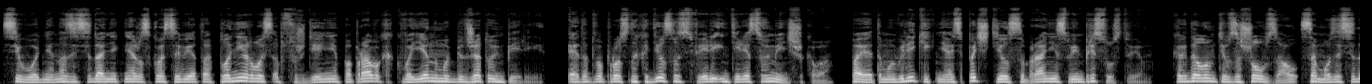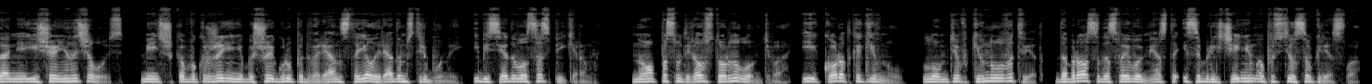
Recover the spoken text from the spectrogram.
Сегодня на заседании княжеского совета планировалось обсуждение поправок к военному бюджету империи. Этот вопрос находился в сфере интересов Меньшикова, поэтому великий князь почтил собрание своим присутствием. Когда Ломтев зашел в зал, само заседание еще и не началось. Меньшиков в окружении небольшой группы дворян стоял рядом с трибуной и беседовал со спикером, но посмотрел в сторону Ломтева и коротко кивнул. Ломтев кивнул в ответ, добрался до своего места и с облегчением опустился в кресло.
